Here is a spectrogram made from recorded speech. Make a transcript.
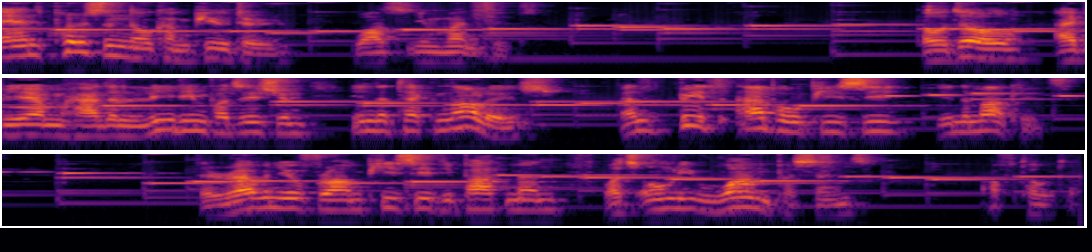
and personal computer was invented. Although IBM had a leading position in the technology and beat Apple PC in the market, the revenue from PC department was only 1% of total.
